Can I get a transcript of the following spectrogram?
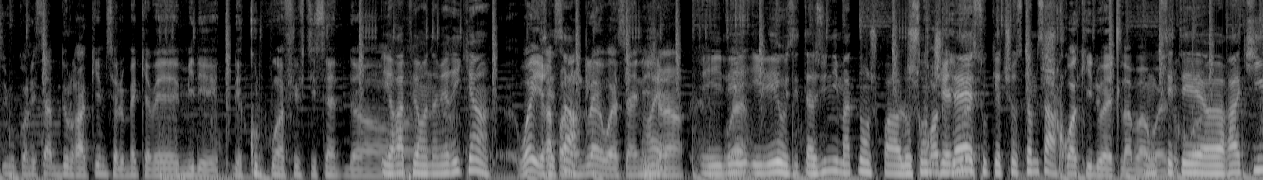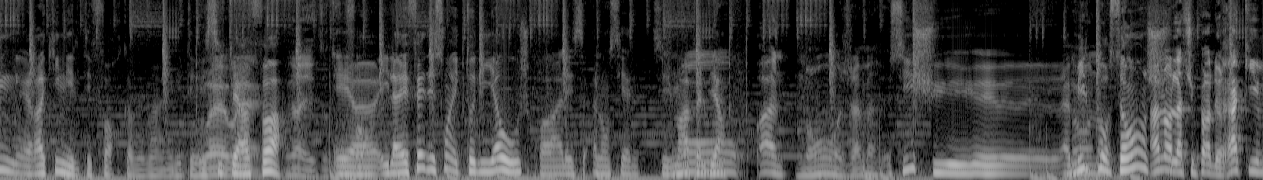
si vous connaissez Abdul Rakim, c'est le mec qui avait mis des, des coups de poing à 50 Cent dans. Il rappait en américain. Euh, ouais, il rappe en anglais, ouais, c'est un Ouais. Nigérian. Et il, Ouais. est, il est aux États-Unis maintenant, je crois, à Los Je Angeles doit- ou quelque chose comme ça. Je crois qu'il doit être là-bas. Donc ouais, c'était euh, Raking. Et Raking, il était fort quand même. hein. Il était super fort. Il était Et fort. euh, il avait fait des sons avec Tony Yao, je crois, à l'ancienne, si je me rappelle bien. Non. Ah non, jamais. Si, je suis euh, à Non, 1000%. je- Ah non, là tu parles de Rakim.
